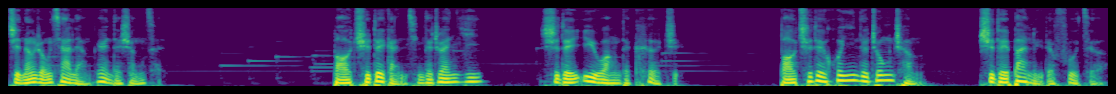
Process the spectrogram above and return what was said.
只能容下两个人的生存。”保持对感情的专一，是对欲望的克制；保持对婚姻的忠诚，是对伴侣的负责。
